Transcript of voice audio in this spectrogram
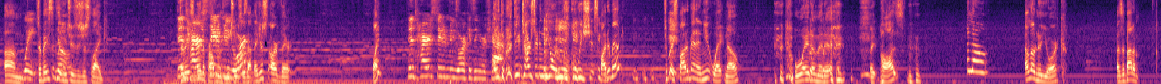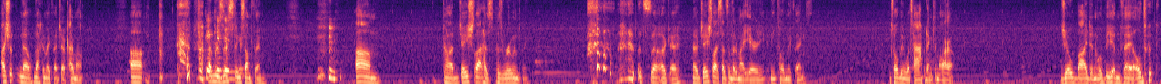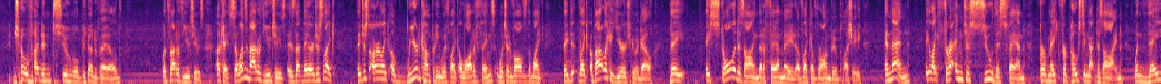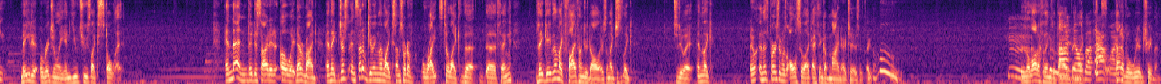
Um Wait, So basically no. Youtooz is just like The so entire the state problem of with New York? is that they just are very What? The entire state of New York is in your Oh, chat. the, the entire state of New York. Holy shit, Spider-Man? To play Spider-Man and you? Wait, no. Wait a minute. Wait, pause. Hello. Hello, New York. I was about to. I should. No, I'm not gonna make that joke. I won't. Uh, Okay, I'm resisting something. um. God, JSchlatt has has ruined me. That's uh, okay. No, JSchlatt said something in my ear, and he, and he told me things. He told me what's happening tomorrow. Joe Biden will be unveiled. Joe Biden 2 will be unveiled. What's bad with Youtooz? Okay, so what's bad with Youtooz is that they are just like they just are like a weird company with like a lot of things which involves them like they did like about like a year or two ago, they they stole a design that a fan made of like a Ranboo plushie. And then they like threatened to sue this fan for make for posting that design when they made it originally and Youtooz like stole it. And then they decided, oh wait, never mind. And they just instead of giving them like some sort of rights to like the the thing, they gave them like five hundred dollars and like just like to do it. And like, and this person was also like I think a minor too. So it's like, ooh, Hmm. There's a lot of things with that. being know like, about "That's that one." Kind of a weird treatment.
